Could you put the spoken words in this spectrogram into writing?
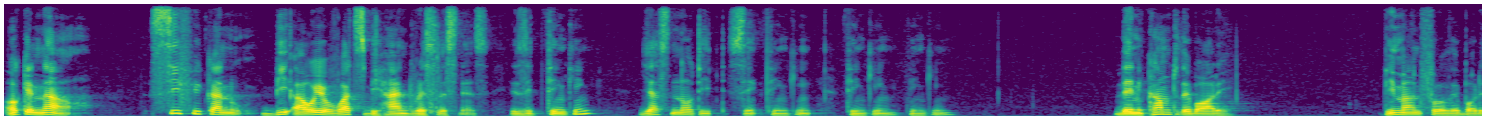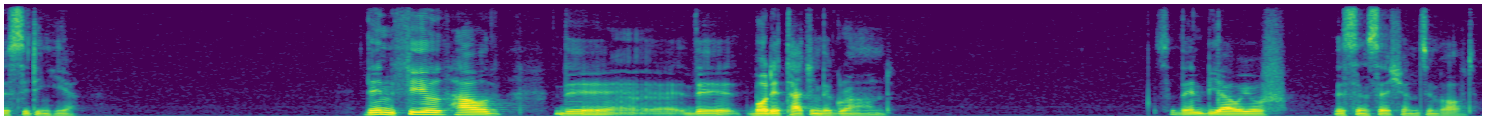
Okay, now, see if you can be aware of what's behind restlessness. Is it thinking? Just note it, thinking, thinking, thinking. Then come to the body. Be mindful of the body sitting here. Then feel how the, the body touching the ground. So then be aware of the sensations involved.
